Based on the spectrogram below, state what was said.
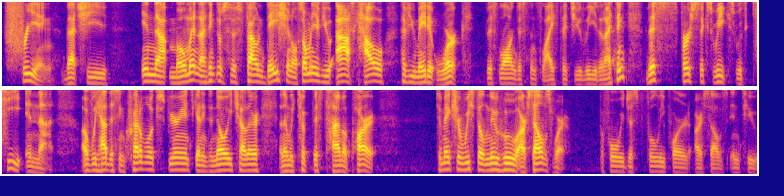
freeing that she in that moment. And I think this is foundational. So many of you ask, how have you made it work, this long distance life that you lead? And I think this first six weeks was key in that. Of we had this incredible experience getting to know each other, and then we took this time apart to make sure we still knew who ourselves were before we just fully poured ourselves into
